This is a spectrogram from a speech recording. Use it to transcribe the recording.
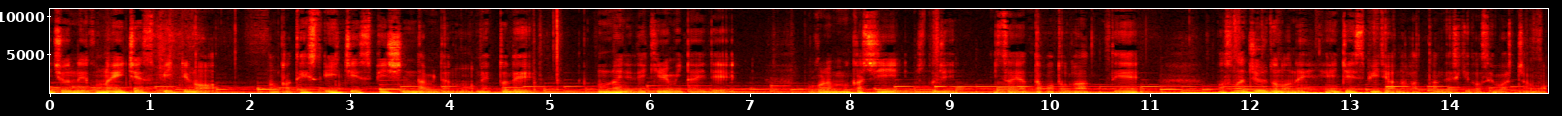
うん、一応ねこの HSP っていうのはなんかテスト HSP 診断みたいなのもネットでオンラインでできるみたいでこれ昔ちょっと実はやったことがあって、まあ、そんな重度のね HSP ではなかったんですけどセバスチャンは。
